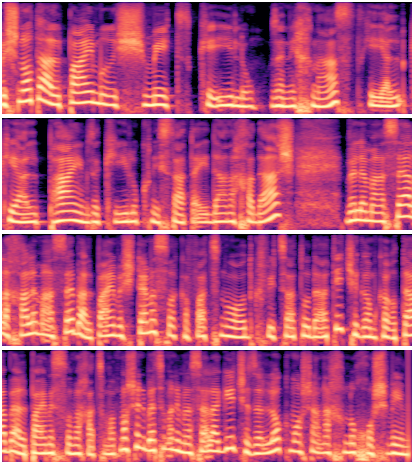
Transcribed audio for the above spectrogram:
בשנות האלפיים רשמית כאילו זה נכנס, כי, כי האלפיים זה כאילו כניסת העידן החדש, ולמעשה, הלכה למעשה, ב-2012 קפצנו עוד קפיצה תודעתית שגם קרתה ב-2021. זאת אומרת, מה שאני בעצם אני מנסה להגיד, שזה לא כמו שאנחנו חושבים,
